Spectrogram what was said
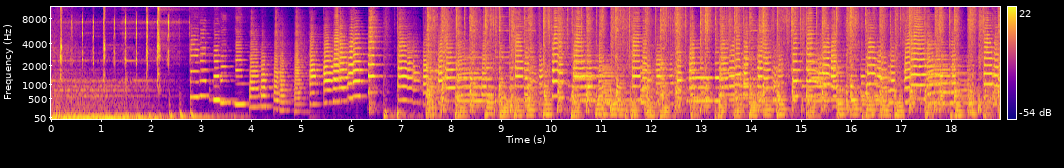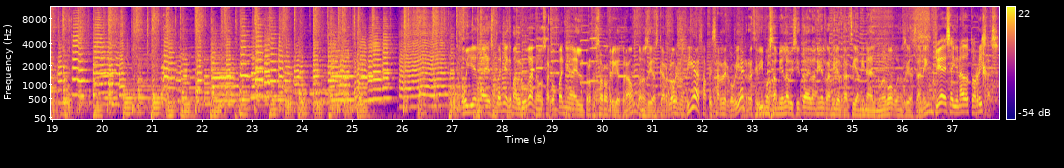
España que madruga nos acompaña el profesor Rodríguez Brown. Buenos días, Carlos. Buenos días, a pesar del gobierno. Recibimos también la visita de Daniel Ramírez García Mina, el nuevo. Buenos días, Dani. Yo he desayunado torrijas.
